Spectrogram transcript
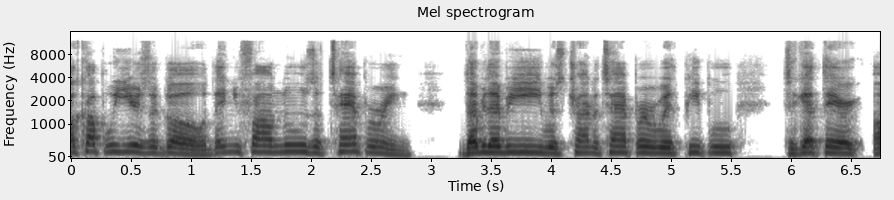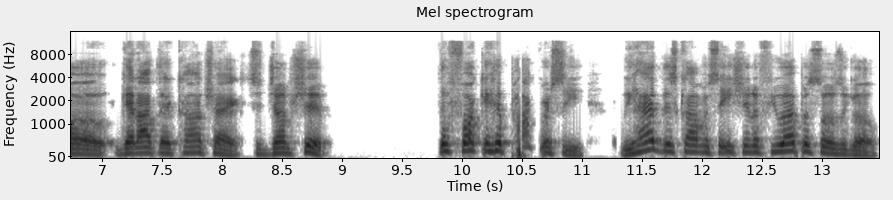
a couple years ago. Then you found news of tampering. WWE was trying to tamper with people to get their uh get out their contracts to jump ship. The fucking hypocrisy. We had this conversation a few episodes ago.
